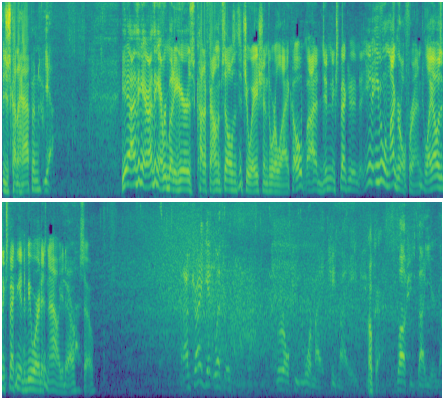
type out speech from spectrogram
it just kind of happened? Yeah. Yeah, I think I think everybody here has kind of found themselves in situations where like, oh, I didn't expect it. You know, even with my girlfriend, like I wasn't expecting it to be where it is now. You know, Yeah. so I'm trying to get with a girl who's more my she's my age. okay. Well, she's about a year younger.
